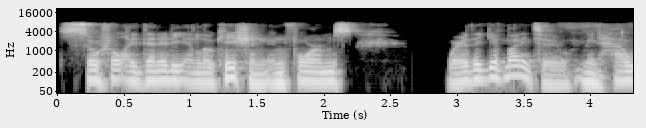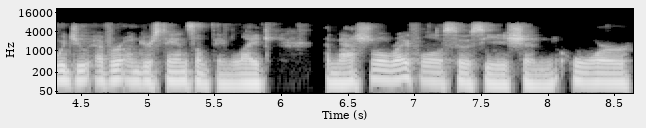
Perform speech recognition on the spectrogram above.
social identity and location informs where they give money to. I mean, how would you ever understand something like the National Rifle Association or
